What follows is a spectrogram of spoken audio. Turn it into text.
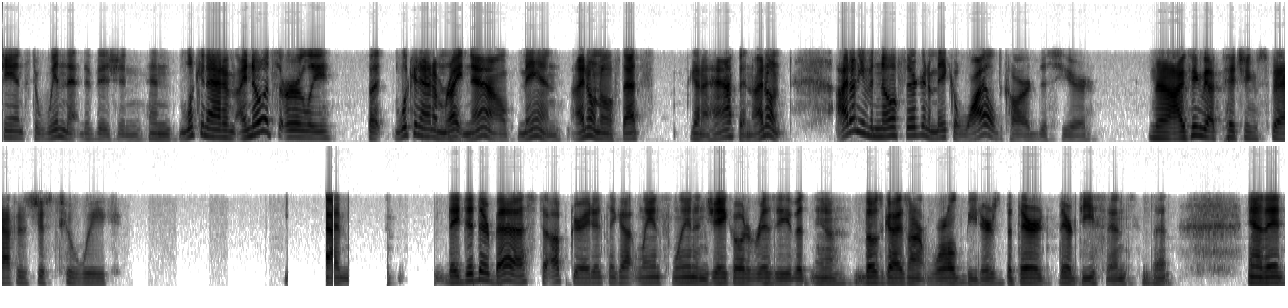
chance to win that division. And looking at them, I know it's early, but looking at them right now, man, I don't know if that's gonna happen. I don't, I don't even know if they're gonna make a wild card this year. No, I think that pitching staff is just too weak. And they did their best to upgrade it. They got Lance Lynn and Jake Odorizzi, but you know those guys aren't world beaters, but they're they're decent. That yeah, they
